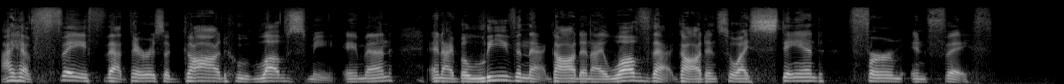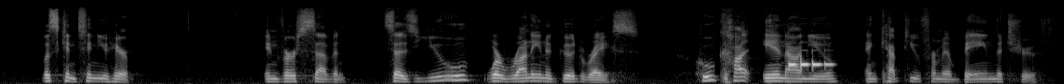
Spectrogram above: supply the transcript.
I have faith that there is a God who loves me. Amen? And I believe in that God and I love that God. And so I stand firm in faith. Let's continue here in verse 7 says, You were running a good race. Who cut in on you and kept you from obeying the truth?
